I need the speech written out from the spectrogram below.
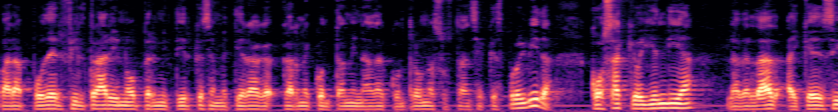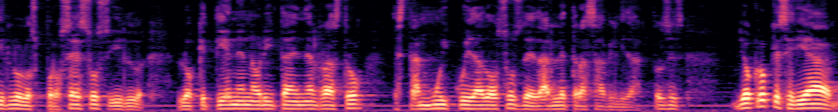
para poder filtrar y no permitir que se metiera carne contaminada contra una sustancia que es prohibida, cosa que hoy en día, la verdad, hay que decirlo, los procesos y lo, lo que tienen ahorita en el rastro están muy cuidadosos de darle trazabilidad. Entonces, yo creo que sería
